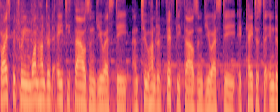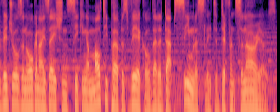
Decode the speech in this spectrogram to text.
Priced between 180,000 USD and 250,000 USD, it caters to individuals and organizations seeking a multi-purpose vehicle that adapts seamlessly to different scenarios.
